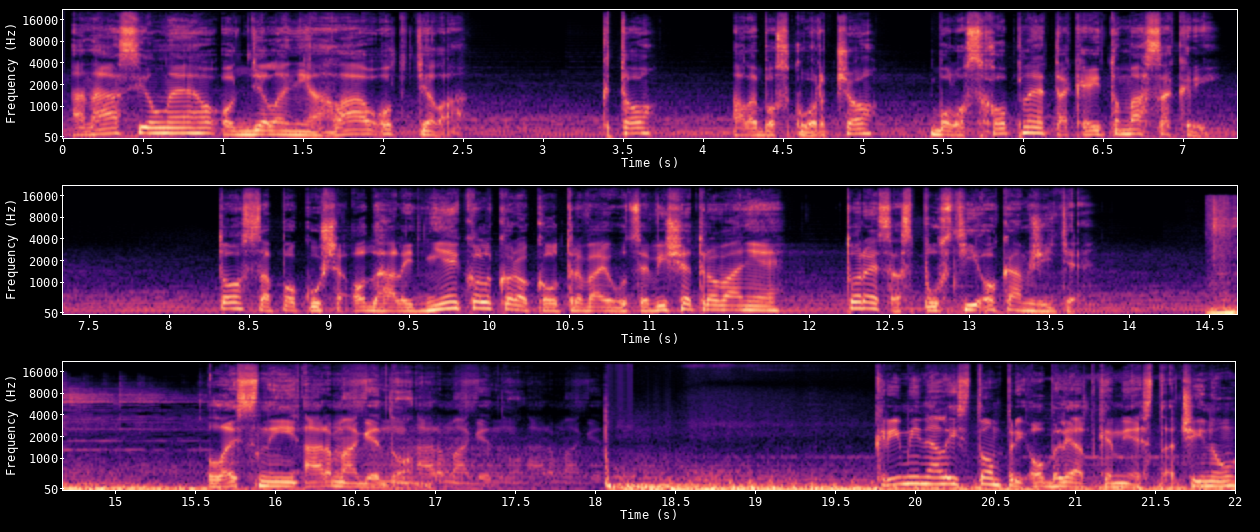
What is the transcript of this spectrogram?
a násilného oddelenia hlav od tela. Kto, alebo skôr čo, bolo schopné takejto masakry. To sa pokúša odhaliť niekoľko rokov trvajúce vyšetrovanie, ktoré sa spustí okamžite. Lesný Armagedon. Kriminalistom pri obhliadke miesta činu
